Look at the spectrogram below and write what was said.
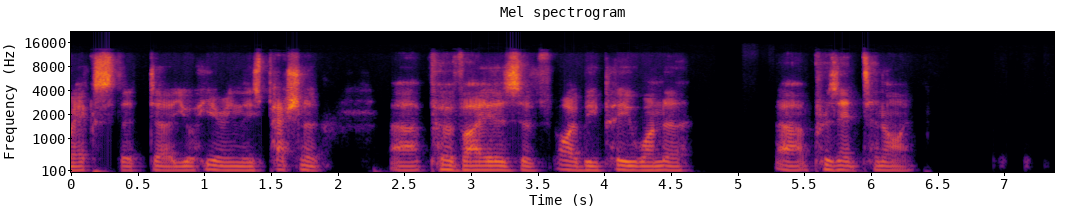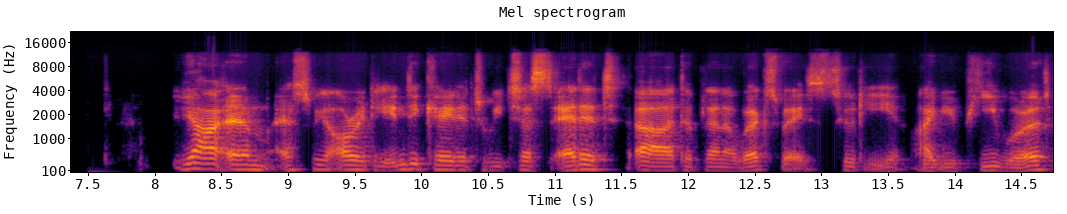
UX that uh, you're hearing these passionate uh, purveyors of IBP want to uh, present tonight? Yeah, um, as we already indicated, we just added uh, the Planner Workspace to the IBP world.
